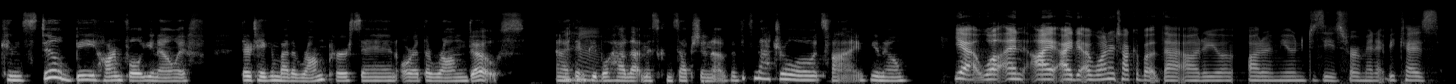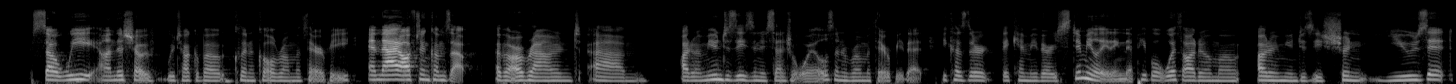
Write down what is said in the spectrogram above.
can still be harmful you know if they're taken by the wrong person or at the wrong dose. And i mm-hmm. think people have that misconception of if it's natural oh, it's fine you know? Yeah, well, and I I, I want to talk about that auto autoimmune disease for a minute because so we on this show we talk about clinical aromatherapy, and that often comes up about around um, autoimmune disease and essential oils and aromatherapy. That because they're they can be very stimulating, that people with autoimmune autoimmune disease shouldn't use it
